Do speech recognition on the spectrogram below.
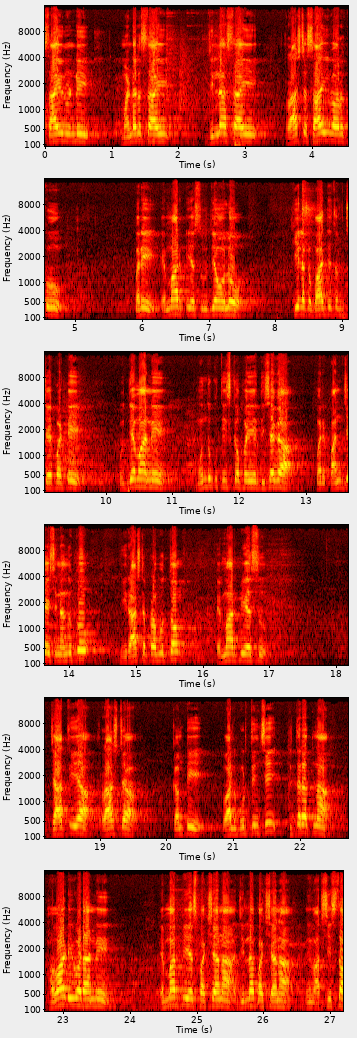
స్థాయి నుండి మండల స్థాయి జిల్లా స్థాయి రాష్ట్ర స్థాయి వరకు మరి ఎంఆర్పిఎస్ ఉద్యమంలో కీలక బాధ్యతలు చేపట్టి ఉద్యమాన్ని ముందుకు తీసుకుపోయే దిశగా మరి పనిచేసినందుకు ఈ రాష్ట్ర ప్రభుత్వం ఎంఆర్పిఎస్ జాతీయ రాష్ట్ర కమిటీ వాళ్ళు గుర్తించి చిత్తరత్న అవార్డు ఇవ్వడాన్ని ఎంఆర్పిఎస్ పక్షాన జిల్లా పక్షాన మేము హర్షిస్తూ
